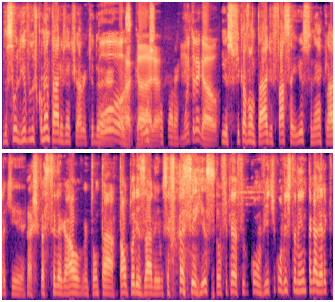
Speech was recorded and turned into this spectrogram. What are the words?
do seu livro nos comentários, né, Thiago? Aqui do, Porra, cara. Post, né, cara. Muito legal. Isso, fique à vontade, faça isso, né? Claro que acho que vai ser legal. Então tá, tá autorizado aí você fazer isso. Então fica, fica o convite e convite também pra galera que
